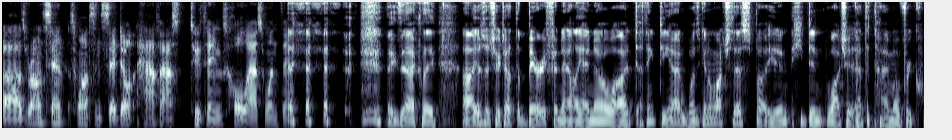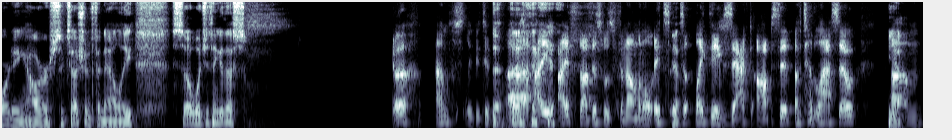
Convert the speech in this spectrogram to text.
uh, as Ron Swanson said, don't half-ass two things, whole-ass one thing. exactly. Uh, I also checked out the Barry finale. I know. Uh, I think Dion was going to watch this, but he didn't. He didn't watch it at the time of recording our Succession finale. So, what'd you think of this? Ugh, I'm sleepy too. Uh, I I thought this was phenomenal. It's yep. it's like the exact opposite of Ted Lasso. Yeah. Um,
